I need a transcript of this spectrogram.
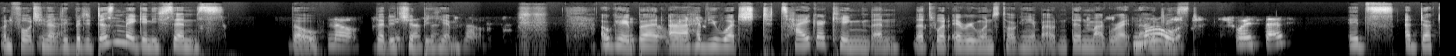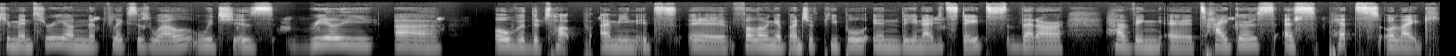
unfortunately, but it doesn't make any sense though no, that it, should be him. No. Okay, It's but uh, have you watched Tiger King then? That's what everyone's talking about in Denmark right now at least. What is that? It's a documentary on Netflix as well, which is really uh, over the top. I mean, it's uh, following a bunch of people in the United States that are having uh, tigers as pets or like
